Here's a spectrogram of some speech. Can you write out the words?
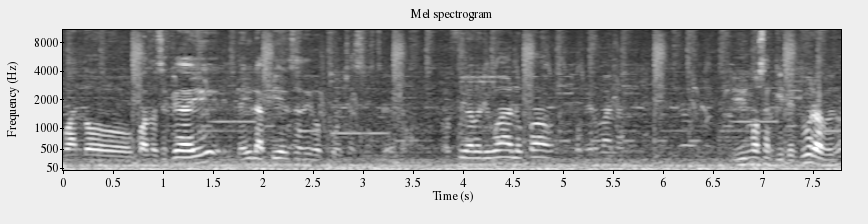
Cuando, cuando se queda ahí, de ahí la pienso, digo, pucha, si. Me fui a averiguarlo, pao, con mi hermana. Y vimos arquitectura, pues, ¿no?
